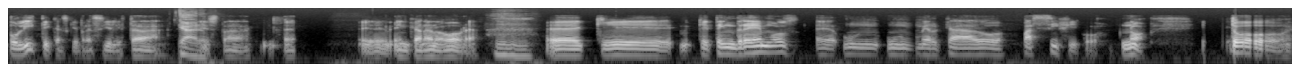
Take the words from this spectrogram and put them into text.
políticas que Brasil está, está eh, encarando ahora, eh, que, que, tendremos eh, un, un, mercado pacífico. No. Esto,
